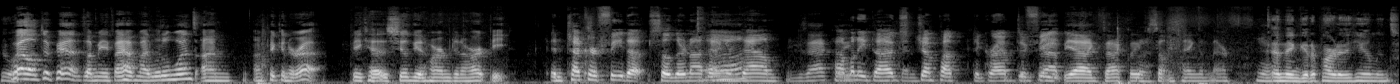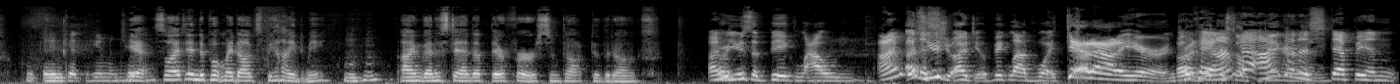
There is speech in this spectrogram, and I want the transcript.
Well, it depends. I mean, if I have my little ones, I'm I'm picking her up because she'll get harmed in a heartbeat. And tuck her feet up so they're not hanging Uh-huh. down. Exactly. How many dogs jump up to grab the To feet? grab- Yeah, exactly. If something's hanging there. And then get a part of the humans. and get the humans. tail. Yeah, so I tend to put my dogs behind me. Mm-hmm. I'm going to stand up there first and talk to the dogs. I'm, or use a big loud. I'm That's gonna usually I do a big loud voice. Get out of here! And try to Okay, make I'm yourself gonna, I'm gonna than- step in,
